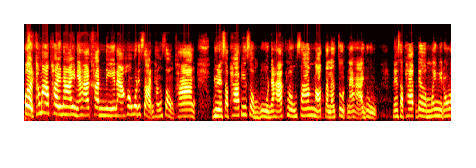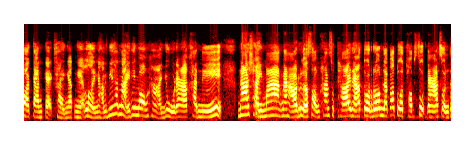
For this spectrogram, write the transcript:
เปิดเข้ามาภายในนะคะคันนี้นะห้องบริสารทั้งสองข้าง อยู่ในสภาพที่สมบูรณ์นะคะ โครงสร้างน็อตแต่ละจุดนะคะอยู่ในสภาพเดิมไม่มีร่องรอยการแกะไขงัดแงะเลยนะคะพี่ๆท่านไหนที่มองหาอยู่นะคะคันนี้น่าใช้มากนะคะเหลือ2คันสุดท้ายนะตัวเริ่มแล้วก็ตัวท็อปสุดนะคะสนใจ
